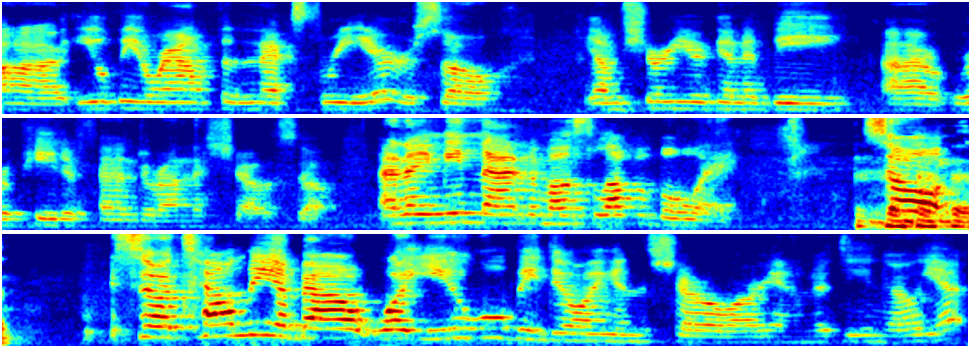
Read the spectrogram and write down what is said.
uh, you'll be around for the next three years. So I'm sure you're going to be a repeat offender on the show. So, and I mean that in the most lovable way. So, so tell me about what you will be doing in the show, Ariana. Do you know yet?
